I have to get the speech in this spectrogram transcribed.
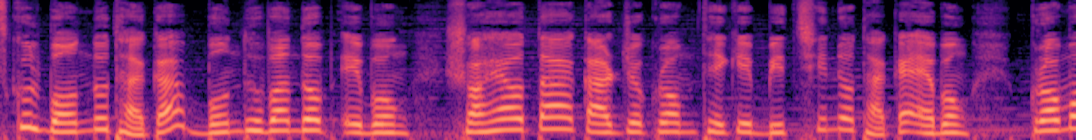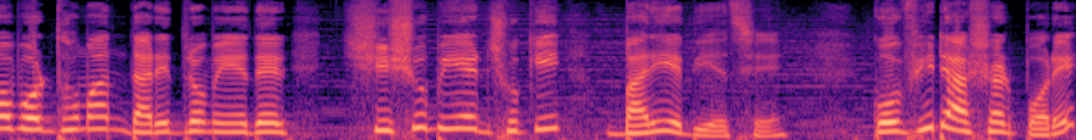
স্কুল বন্ধ থাকা, বন্ধুবান্ধব এবং সহায়তা কার্যক্রম থেকে বিচ্ছিন্ন থাকা এবং ক্রমবর্ধমান দারিদ্র মেয়েদের শিশু বিয়ের ঝুঁকি বাড়িয়ে দিয়েছে। কোভিড আসার পরে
